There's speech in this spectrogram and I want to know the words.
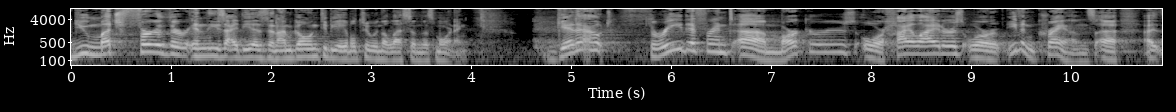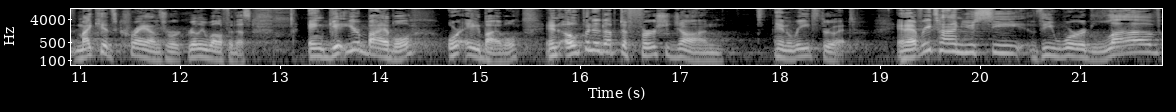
you much further in these ideas than I'm going to be able to in the lesson this morning. Get out three different uh, markers or highlighters or even crayons. Uh, uh, my kids' crayons work really well for this. And get your Bible or a Bible and open it up to First John and read through it. And every time you see the word love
